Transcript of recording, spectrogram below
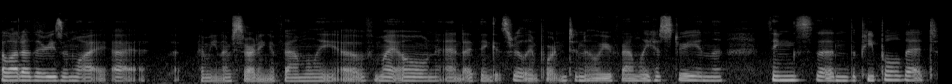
a lot of the reason why I, I mean I'm starting a family of my own and I think it's really important to know your family history and the things and the people that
